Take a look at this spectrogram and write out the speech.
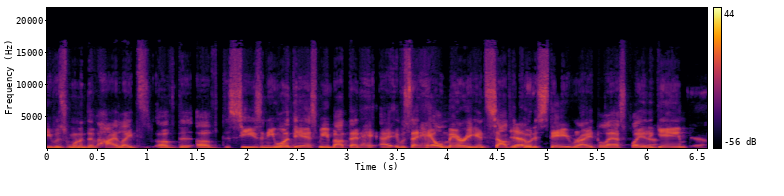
it was one of the highlights of the of the season. He wanted to ask me about that. Uh, it was that hail mary against South yep. Dakota State, right? The last play yeah, of the game. Yeah.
